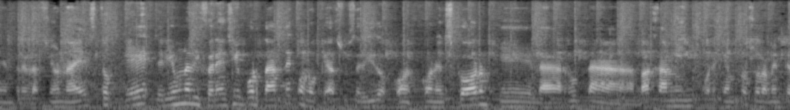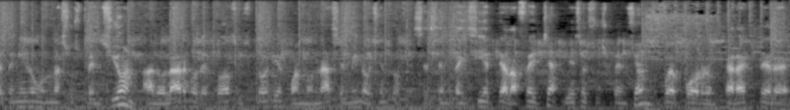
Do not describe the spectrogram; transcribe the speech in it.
en relación a esto, que sería una diferencia importante con lo que ha sucedido con, con el Score, que la ruta Baja Mil, por ejemplo, solamente ha tenido una suspensión a lo largo de toda su historia cuando nace en 1967 a la fecha, y esa suspensión fue por carácter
